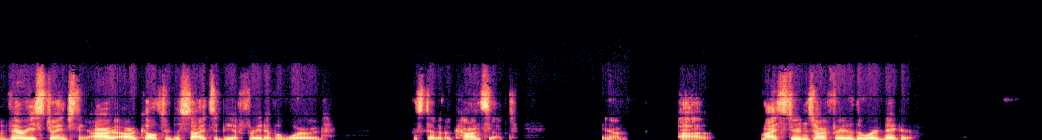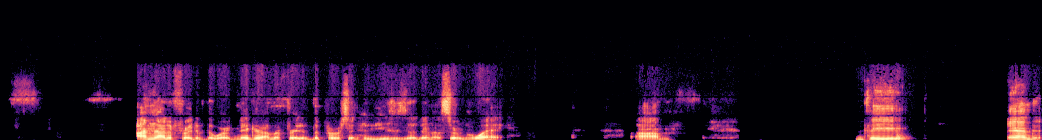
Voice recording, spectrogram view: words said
very strange thing. Our our culture decides to be afraid of a word instead of a concept. You know, uh, my students are afraid of the word nigger. I'm not afraid of the word nigger. I'm afraid of the person who uses it in a certain way. Um, the and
